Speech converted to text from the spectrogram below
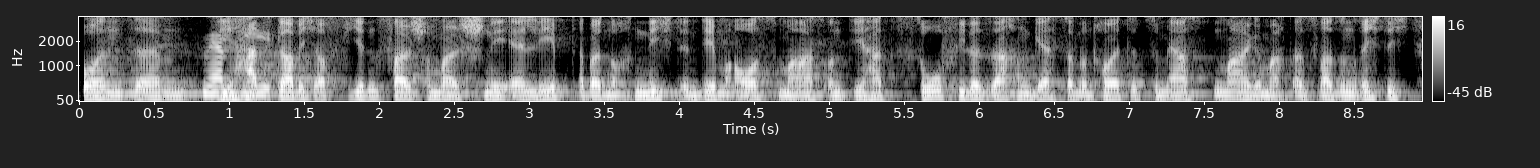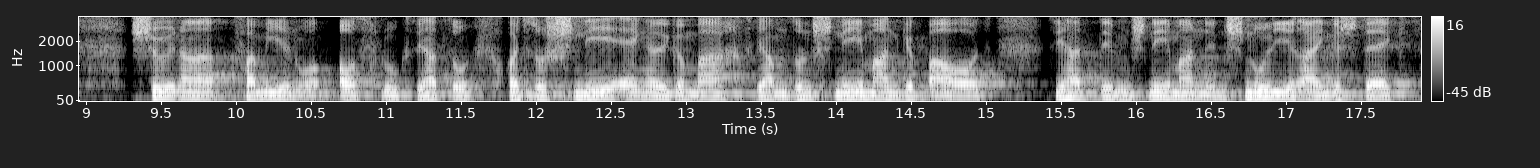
Und ähm, sie hat, die- glaube ich, auf jeden Fall schon mal Schnee erlebt, aber noch nicht in dem Ausmaß. Und die hat so viele Sachen gestern und heute zum ersten Mal gemacht. Also es war so ein richtig schöner Familienausflug. Sie hat so heute so Schneeengel gemacht. Wir haben so einen Schneemann gebaut. Sie hat dem Schneemann den Schnulli reingesteckt.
